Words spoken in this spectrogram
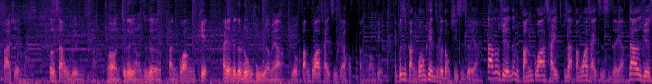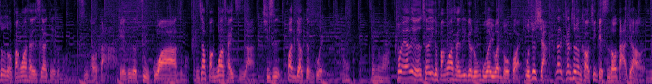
发现哦，二三五六零是吧？哦，这个有这个反光片，还有那个轮毂有没有？有防刮材质加反光片。哎，不是反光片这个东西是这样，大家都觉得那个防刮材不是啊，防刮材质是这样，大家都觉得说什么防刮材质是要给什么石头打，给这个树刮啊什么？你知道防刮材质啊，其实换掉更贵。真的吗？对啊，那有的车一个防刮材质一个轮毂要一万多块，我就想那干脆用烤漆给石头打就好了。你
